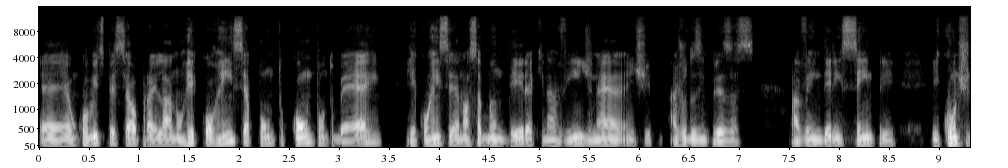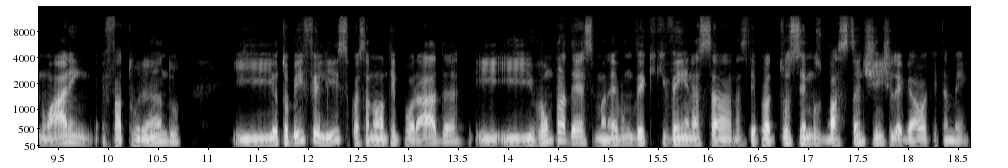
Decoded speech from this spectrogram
É um convite especial para ir lá no recorrência.com.br. Recorrência é a nossa bandeira aqui na Vind, né? A gente ajuda as empresas a venderem sempre e continuarem faturando. E eu estou bem feliz com essa nova temporada e, e vamos para a décima, né? Vamos ver o que, que vem nessa, nessa temporada. Trouxemos bastante gente legal aqui também.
